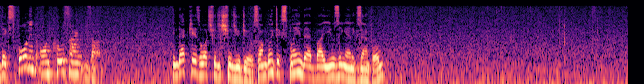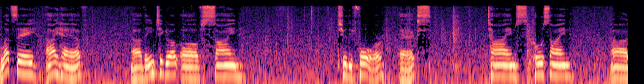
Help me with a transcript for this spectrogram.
the exponent on cosine is odd. In that case, what should, should you do? So I'm going to explain that by using an example. Let's say I have uh, the integral of sine to the 4x times cosine uh,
